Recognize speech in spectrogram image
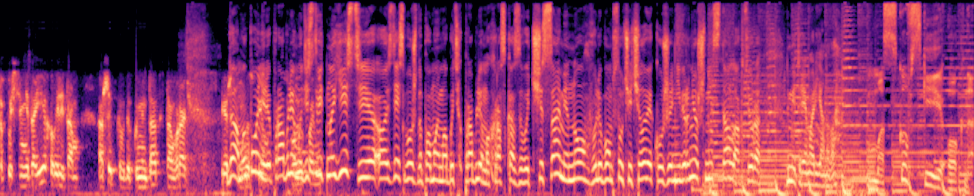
допустим, не доехал, или там ошибка в документации, там врач... Да, мы поняли, проблемы действительно есть, и а, здесь можно, по-моему, об этих проблемах рассказывать часами, но в любом случае человека уже не вернешь, не стало актера Дмитрия Марьянова. «Московские окна».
